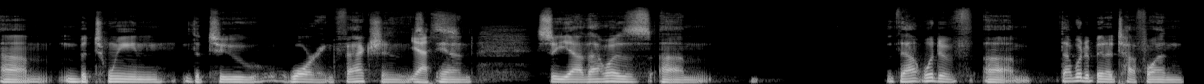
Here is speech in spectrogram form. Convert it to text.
um, between the two warring factions. Yes. and so yeah, that was um, that would have um, that would have been a tough one.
